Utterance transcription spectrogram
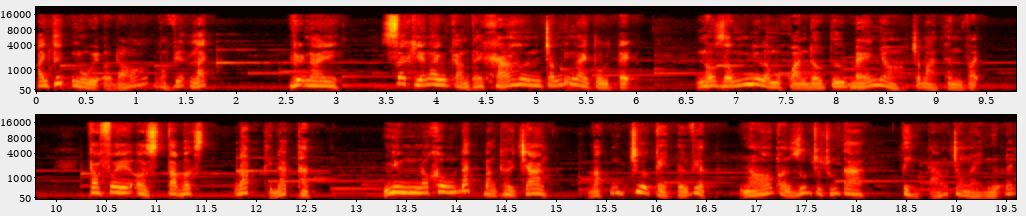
Anh thích ngồi ở đó và viết lách. Việc này sẽ khiến anh cảm thấy khá hơn trong những ngày tồi tệ. Nó giống như là một khoản đầu tư bé nhỏ cho bản thân vậy. Cà phê ở Starbucks đắt thì đắt thật, nhưng nó không đắt bằng thời trang và cũng chưa kể tới việc nó còn giúp cho chúng ta tỉnh táo trong ngày nữa đấy.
